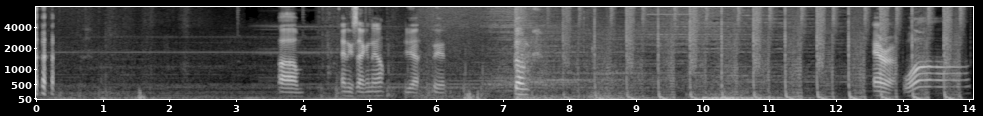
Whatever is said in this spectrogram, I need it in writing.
um, any second now? Yeah, did. Dunk. Error. What?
